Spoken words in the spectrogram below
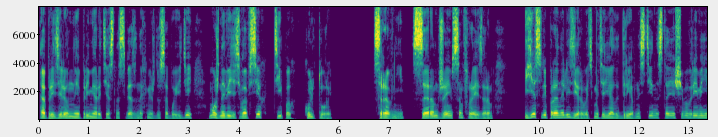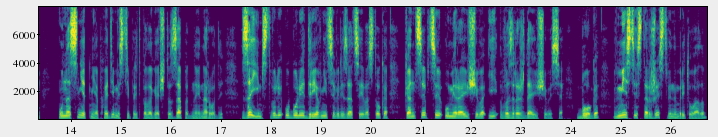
Определенные примеры тесно связанных между собой идей можно видеть во всех типах культуры. Сравни с сэром Джеймсом Фрейзером. Если проанализировать материалы древности и настоящего времени – у нас нет необходимости предполагать, что западные народы заимствовали у более древней цивилизации Востока концепцию умирающего и возрождающегося Бога вместе с торжественным ритуалом,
